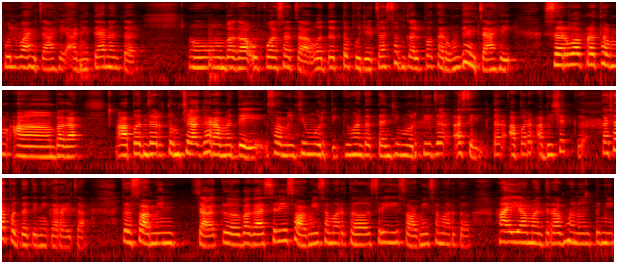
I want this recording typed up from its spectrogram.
फूल व्हायचं आहे आणि त्यानंतर बघा उपवासाचा व दत्तपूजेचा संकल्प करून घ्यायचा आहे. सर्वप्रथम बघा आपण जर तुमच्या घरामध्ये स्वामींची मूर्ती किंवा दत्तांची मूर्ती जर असेल तर आपण अभिषेक कशा पद्धतीने करायचा? तर स्वामींचा किंवा बघा श्री स्वामी समर्थ श्री स्वामी समर्थ हा या मंत्रा म्हणून तुम्ही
